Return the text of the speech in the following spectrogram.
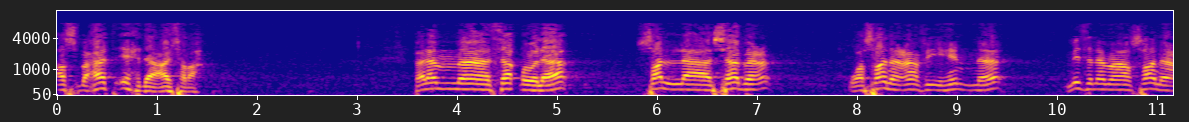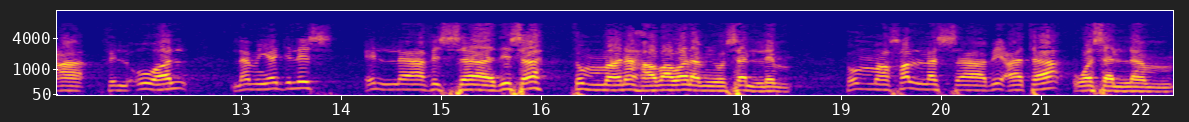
أصبحت إحدى عشرة. فلما ثقل صلى سبع وصنع فيهن مثل ما صنع في الأول لم يجلس إلا في السادسة ثم نهض ولم يسلم ثم صلى السابعة وسلم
